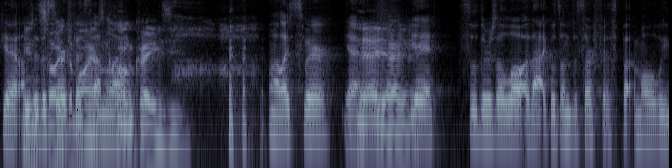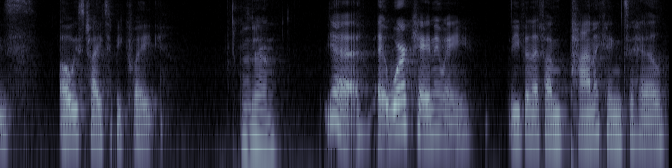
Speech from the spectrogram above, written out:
yeah, under the surface, the mind's I'm gone like, crazy. well, I swear, yeah, Yeah, yeah, yeah. yeah. So there's a lot of that goes under the surface, but I'm always always try to be quite Then, yeah at work anyway, even if I'm panicking to hell.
